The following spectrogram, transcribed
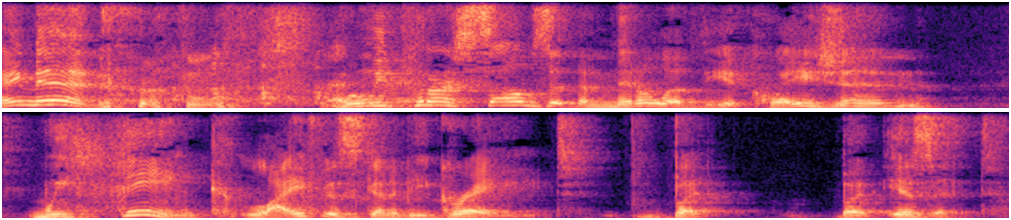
Amen. when we put ourselves at the middle of the equation, we think life is going to be great, but but is it?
